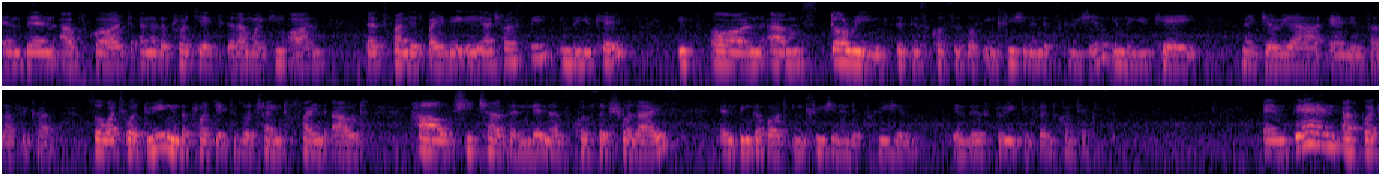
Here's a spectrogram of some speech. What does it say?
And then I've got another project that I'm working on that's funded by the AHRC in the UK. It's on um, storing the discourses of inclusion and exclusion in the UK Nigeria, and in South Africa. So what we're doing in the project is we're trying to find out how teachers and learners conceptualize and think about inclusion and exclusion in these three different contexts. And then I've got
